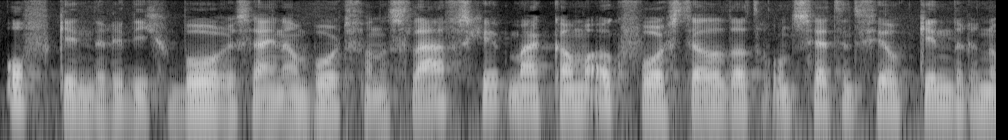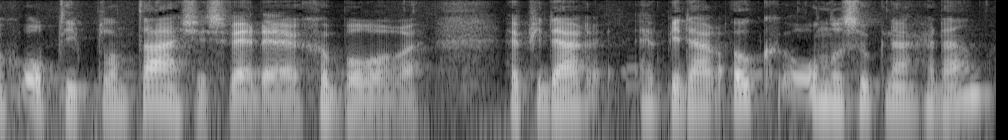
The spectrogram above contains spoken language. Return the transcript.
of kinderen die geboren zijn aan boord van een slavenschip. Maar ik kan me ook voorstellen dat er ontzettend veel kinderen nog op die plantages werden geboren. Heb je daar, heb je daar ook onderzoek naar gedaan?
